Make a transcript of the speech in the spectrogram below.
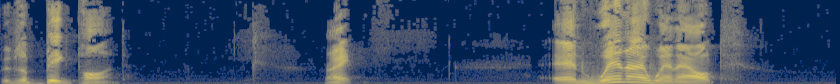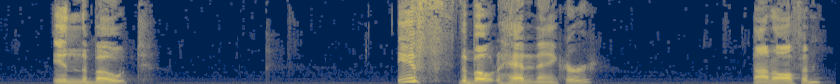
It was a big pond. Right? And when I went out in the boat, if the boat had an anchor, not often,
